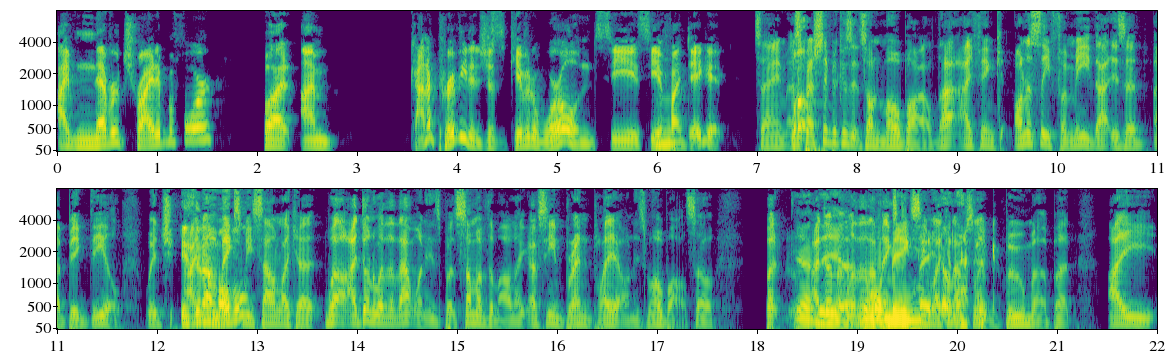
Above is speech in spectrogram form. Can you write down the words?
I've never tried it before, but I'm kind of privy to just give it a whirl and see see if Hmm. I dig it. Same, Well- especially because it's on mobile. That I think, honestly, for me, that is a, a big deal. Which Is I it know on makes me sound like a well. I don't know whether that one is, but some of them are. Like I've seen Bren play it on his mobile. So, but Yeah, I don't the, know uh, whether the that one makes me seem made like an absolute Epic. boomer. But I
